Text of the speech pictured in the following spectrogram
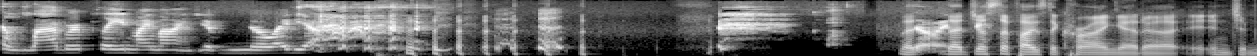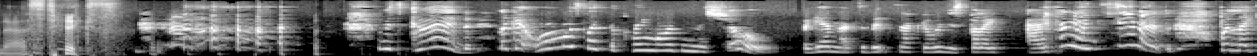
elaborate play in my mind. You have no idea. that I- that justifies the crying at uh in gymnastics. It was good. Like I almost like the play more than the show. Again, that's a bit sacrilegious, but I I haven't seen it. But like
